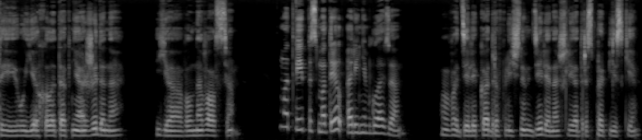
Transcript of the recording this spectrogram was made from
«Ты уехала так неожиданно. Я волновался». Матвей посмотрел Арине в глаза. В отделе кадров в личном деле нашли адрес прописки.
